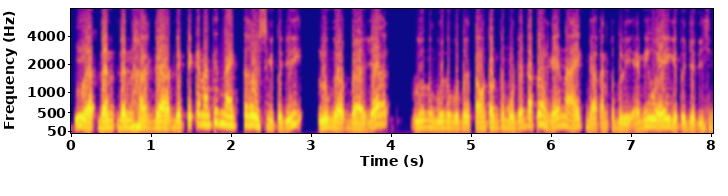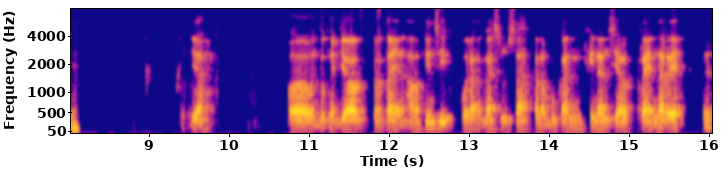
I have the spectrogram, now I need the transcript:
Iya, dan dan harga DP kan nanti naik terus gitu. Jadi lu nggak bayar, lu nunggu-nunggu bertahun-tahun kemudian tapi harganya naik nggak akan kebeli anyway gitu jadinya. Ya, eh, untuk ngejawab pertanyaan Alvin sih kurang agak susah karena bukan financial planner ya.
